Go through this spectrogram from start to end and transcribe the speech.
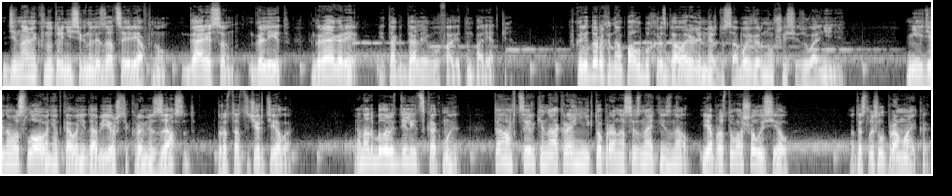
Динамик внутренней сигнализации рявкнул. «Гаррисон! Глит! Грегори!» и так далее в алфавитном порядке. В коридорах и на палубах разговаривали между собой вернувшиеся из увольнения. Ни единого слова ни от кого не добьешься, кроме засад. Просто осточертело. А надо было разделиться, как мы. Там, в цирке, на окраине никто про нас и знать не знал. Я просто вошел и сел. А ты слышал про Майка?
